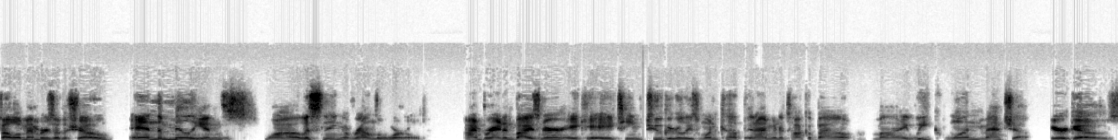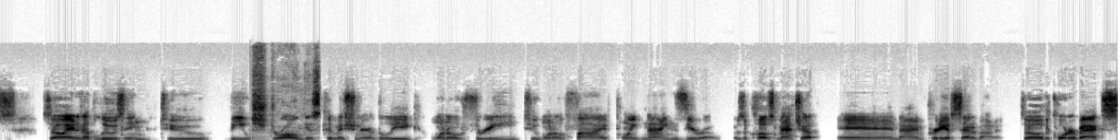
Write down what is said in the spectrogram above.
fellow members of the show, and the millions while listening around the world. I'm Brandon Beisner, aka Team Two Gurley's One Kupp, and I'm going to talk about my Week One matchup. Here it goes. So I ended up losing to the strongest commissioner of the league, 103 to 105.90. It was a close matchup, and I'm pretty upset about it. So the quarterbacks,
